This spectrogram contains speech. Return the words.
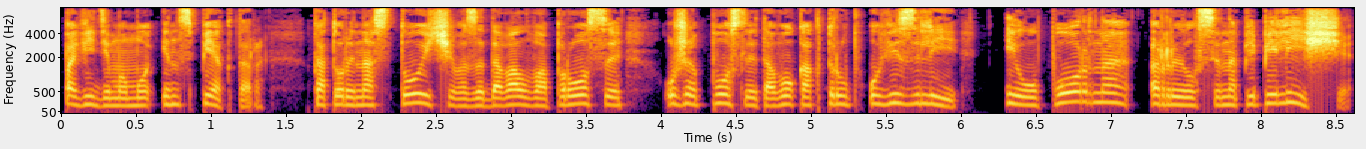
по-видимому, инспектор, который настойчиво задавал вопросы уже после того, как труп увезли, и упорно рылся на пепелище.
